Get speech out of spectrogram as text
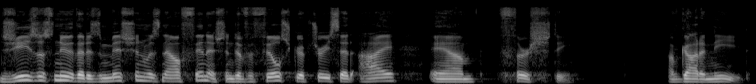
Jesus knew that his mission was now finished. And to fulfill scripture, he said, I am thirsty. I've got a need.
